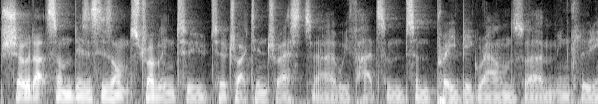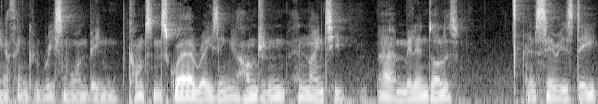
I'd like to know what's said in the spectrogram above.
show that some businesses aren't struggling to to attract interest. Uh, we've had some some pretty big rounds, um, including I think a recent one being Contentsquare raising 190 uh, million dollars in Series D.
